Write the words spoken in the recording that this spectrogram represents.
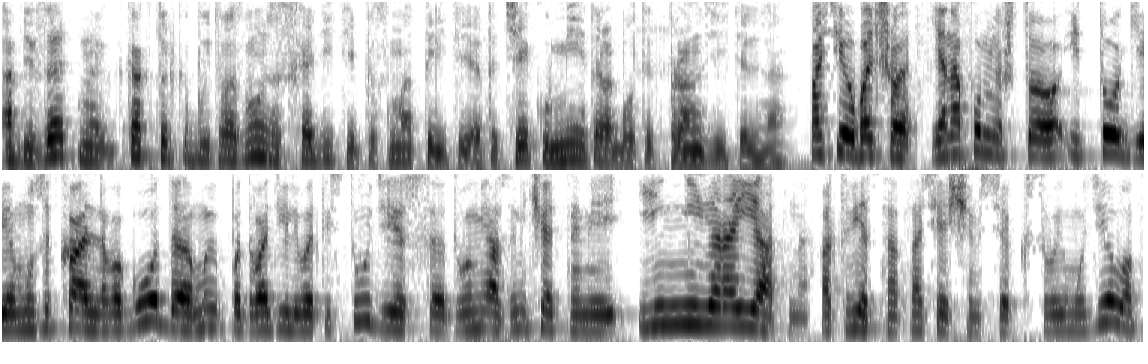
обязательно, как только будет возможность, сходите и посмотрите. Этот человек умеет работать пронзительно. Спасибо большое. Я напомню, что итоги музыкального года мы подводили в этой студии с двумя замечательными и невероятно ответственно относящимся к своему делу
